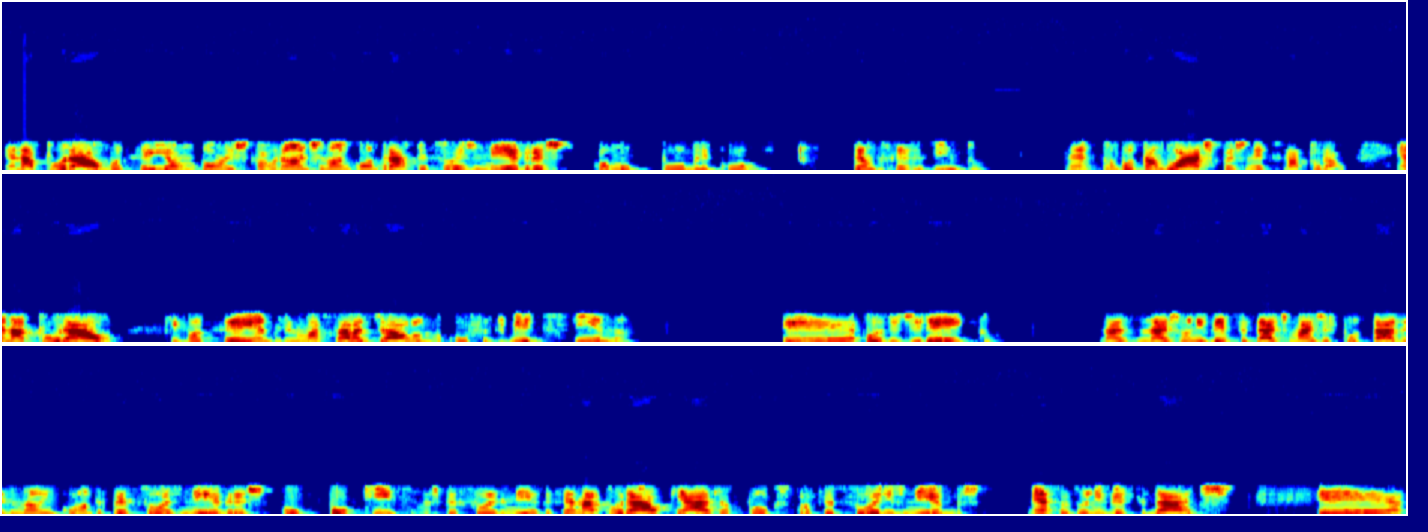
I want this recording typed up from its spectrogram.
É natural você ir a um bom restaurante e não encontrar pessoas negras como público sendo servido, né? Estou botando aspas nesse natural. É natural que você entre numa sala de aula no curso de medicina é, ou de direito nas, nas, universidades mais disputadas não encontre pessoas negras ou pouquíssimas pessoas negras. É natural que haja poucos professores negros nessas universidades, é,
